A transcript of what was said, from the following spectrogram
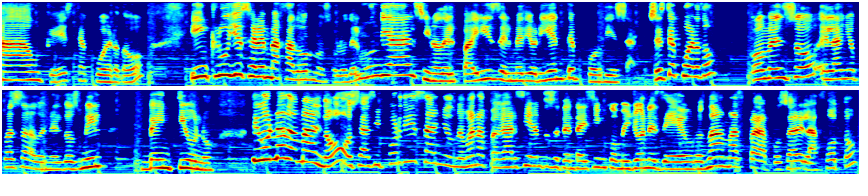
aunque este acuerdo incluye ser embajador no solo del Mundial, sino del país del Medio Oriente por 10 años. Este acuerdo comenzó el año pasado, en el 2021. Digo, nada mal, ¿no? O sea, si por 10 años me van a pagar 175 millones de euros nada más para posar en la foto,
